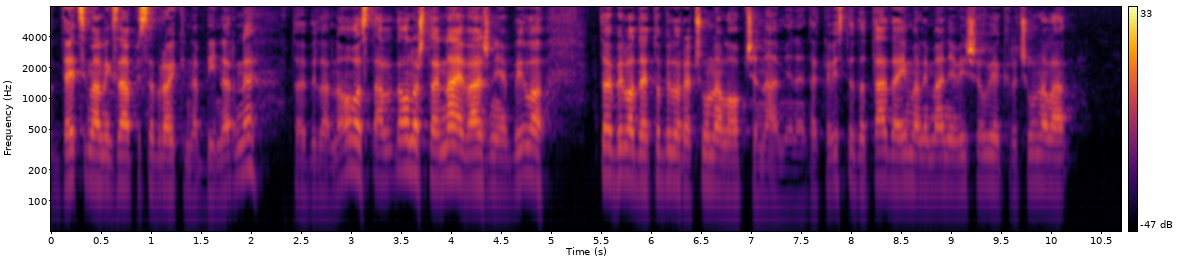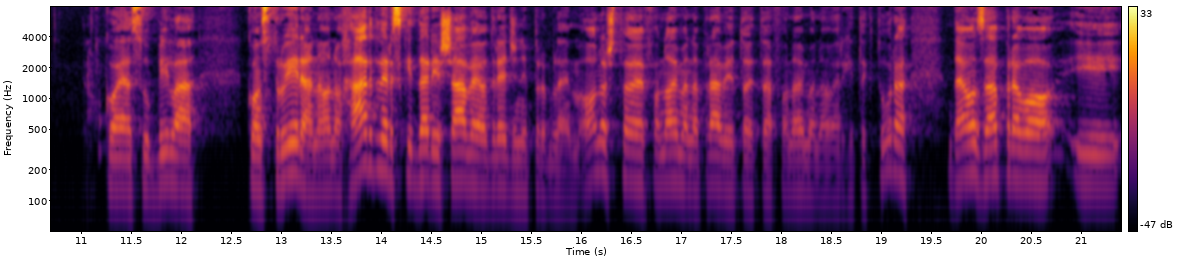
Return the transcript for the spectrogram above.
decimalnih zapisa brojki na binarne. To je bila novost, ali ono što je najvažnije bilo, to je bilo da je to bilo računalo opće namjene. Dakle, vi ste do tada imali manje više uvijek računala koja su bila konstruirana ono hardverski da rješavaju određeni problem. Ono što je von Neumann napravio, to je ta von Neumannova arhitektura, da je on zapravo i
